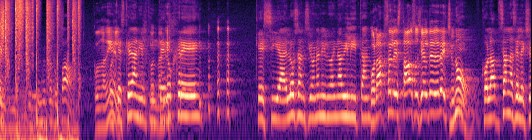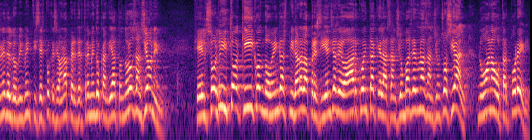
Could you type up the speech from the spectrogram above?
Rubén, estoy muy preocupado. Con Daniel. Porque es que Daniel Quintero Daniel. cree que si a él lo sancionan y lo inhabilitan, Colapsa el Estado Social de Derecho. no, colapsan las elecciones del 2026 porque se van a perder tremendo candidato. No lo sancionen. Que él solito aquí, cuando venga a aspirar a la presidencia, se va a dar cuenta que la sanción va a ser una sanción social. No van a votar por él.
